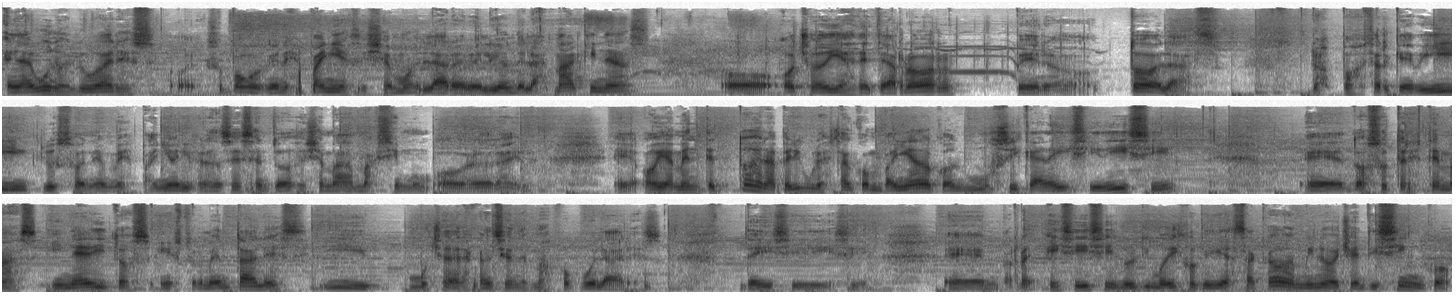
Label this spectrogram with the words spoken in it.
En algunos lugares, supongo que en España se llamó La Rebelión de las Máquinas o Ocho Días de Terror, pero todos los póster que vi, incluso en español y francés, en todos se llamaba Maximum Overdrive. Eh, obviamente toda la película está acompañada con música de ACDC eh, dos o tres temas inéditos instrumentales y muchas de las canciones más populares de ACDC. Eh, ACDC, el último disco que había sacado en 1985,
